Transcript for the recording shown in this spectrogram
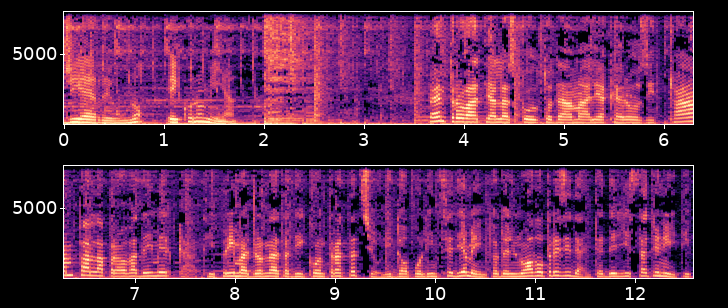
GR1 Economia. Ben trovati all'ascolto da Amalia Carosi. Trump alla prova dei mercati. Prima giornata di contrattazioni dopo l'insediamento del nuovo presidente degli Stati Uniti.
